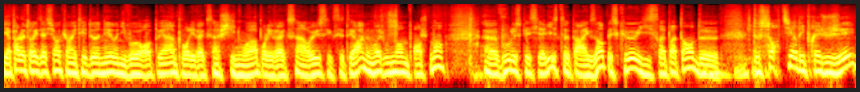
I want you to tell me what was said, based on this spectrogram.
il n'y a pas l'autorisation qui ont été données au niveau européen pour les vaccins chinois, pour les vaccins russes, etc. Mais moi, je vous demande franchement, euh, vous le spécialiste, par exemple, est-ce qu'il ne serait pas temps de, de sortir des préjugés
